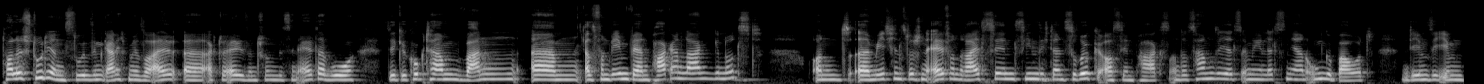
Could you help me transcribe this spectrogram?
tolle Studien zu, die sind gar nicht mehr so all, äh, aktuell, die sind schon ein bisschen älter, wo sie geguckt haben, wann, ähm, also von wem werden Parkanlagen genutzt. Und äh, Mädchen zwischen 11 und 13 ziehen sich dann zurück aus den Parks. Und das haben sie jetzt in den letzten Jahren umgebaut, indem sie eben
